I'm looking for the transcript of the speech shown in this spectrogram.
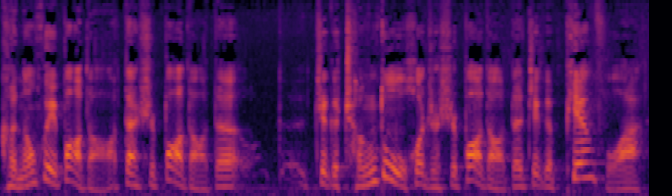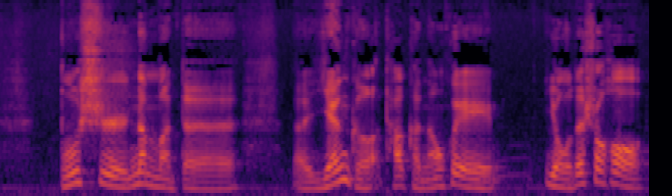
可能会报道，但是报道的这个程度或者是报道的这个篇幅啊，不是那么的。呃，严格，他可能会有的时候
